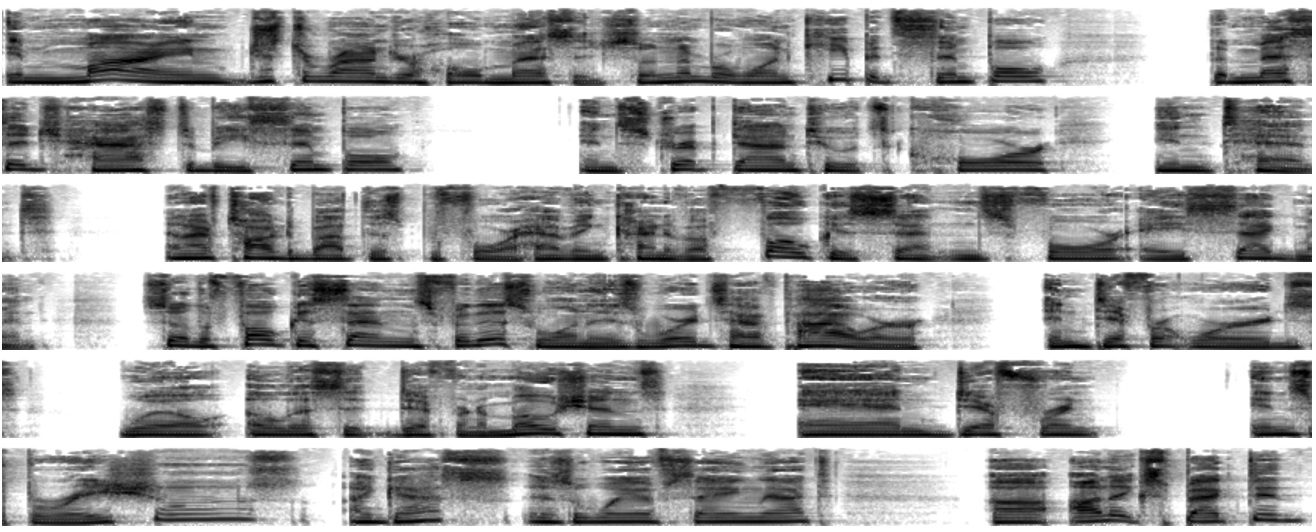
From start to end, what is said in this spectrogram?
in mind just around your whole message. So, number one, keep it simple. The message has to be simple and stripped down to its core intent. And I've talked about this before, having kind of a focus sentence for a segment. So the focus sentence for this one is words have power, and different words will elicit different emotions and different inspirations, I guess, is a way of saying that. Uh, unexpected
